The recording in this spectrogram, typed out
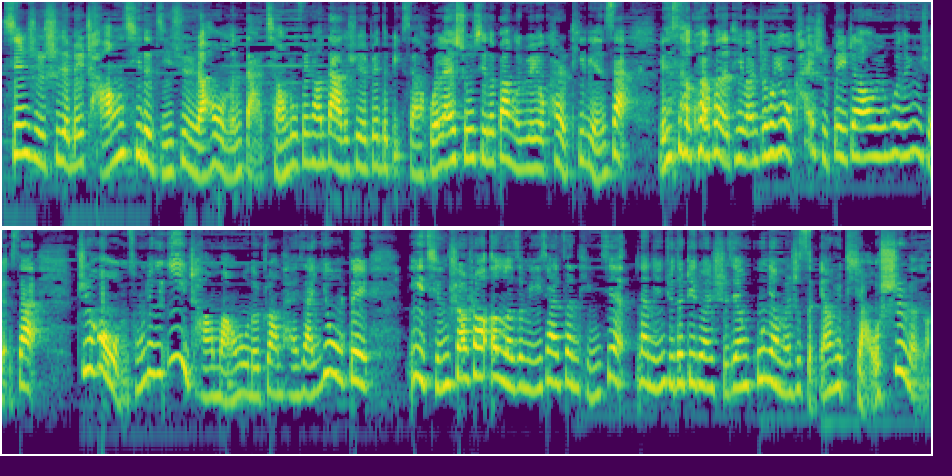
先是世界杯长期的集训，然后我们打强度非常大的世界杯的比赛，回来休息了半个月，又开始踢联赛，联赛快快的踢完之后，又开始备战奥运会的预选赛。之后我们从这个异常忙碌的状态下，又被疫情稍稍摁了这么一下暂停键。那您觉得这段时间姑娘们是怎么样去调试的呢？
